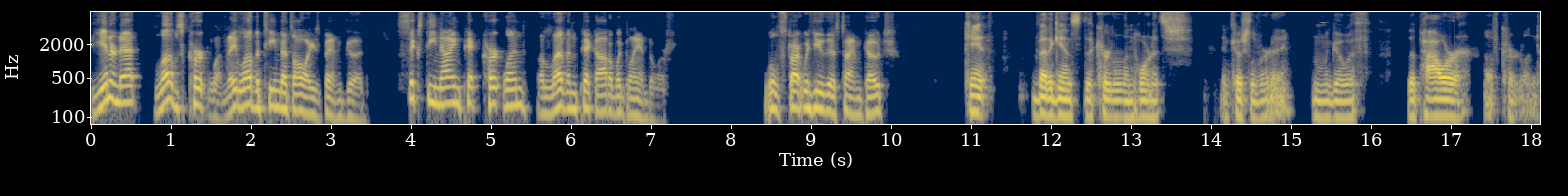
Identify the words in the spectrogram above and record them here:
the internet loves Kirtland. They love a team that's always been good. 69 pick Kirtland, 11 pick Ottawa Glandorf. We'll start with you this time, coach. Can't bet against the Kirtland Hornets and Coach LaVerde. I'm going to go with the power of Kirtland.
